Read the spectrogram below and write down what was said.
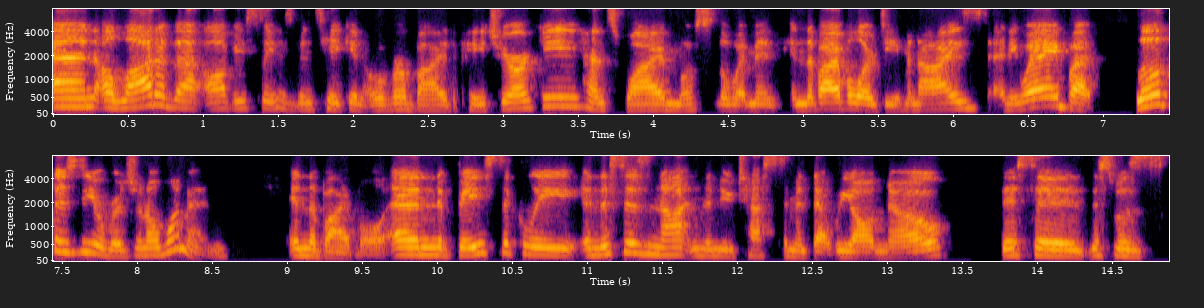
And a lot of that obviously has been taken over by the patriarchy, hence why most of the women in the Bible are demonized anyway. But Lilith is the original woman in the Bible. And basically, and this is not in the New Testament that we all know. This is this was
